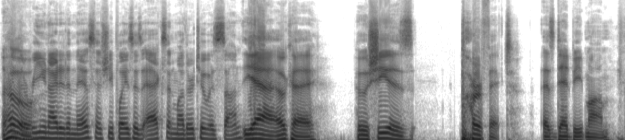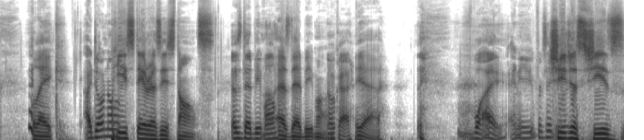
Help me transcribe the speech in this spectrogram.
They're Oh, reunited in this as she plays his ex and mother to his son. yeah, okay. Who she is perfect as deadbeat mom. like I don't know piece de resistance as deadbeat mom. as deadbeat mom. Okay. Yeah. Why? Any particular? She just she's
